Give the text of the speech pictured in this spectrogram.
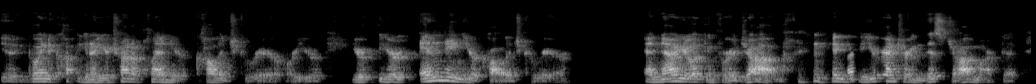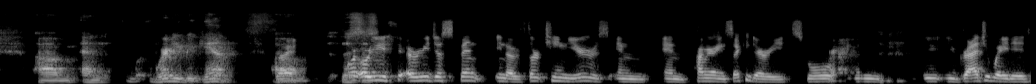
you're going to you know you're trying to plan your college career or you're you're you're ending your college career and now you're looking for a job and you're entering this job market um, and where do you begin right. Um, or, or, you or you just spent you know 13 years in in primary and secondary school right. and you, you graduated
